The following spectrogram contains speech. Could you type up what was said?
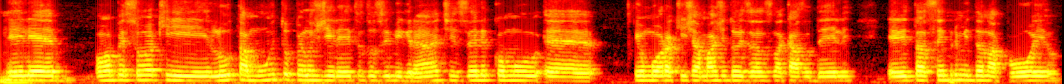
hum. ele é uma pessoa que luta muito pelos direitos dos imigrantes. Ele, como é, eu moro aqui já há mais de dois anos na casa dele, ele está sempre me dando apoio.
